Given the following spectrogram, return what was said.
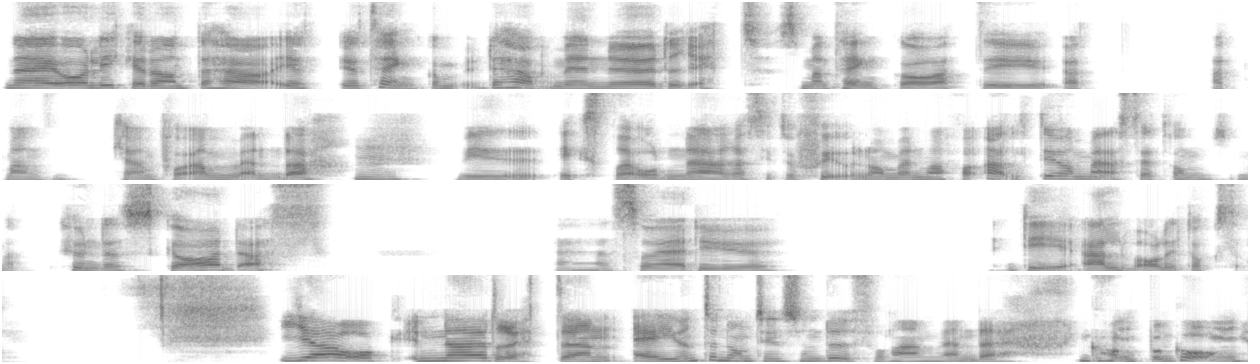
Nej, och likadant det här, jag, jag tänker det här med nödrätt, som man tänker att, det, att, att man kan få använda Mm. vid extraordinära situationer. Men man får alltid ha med sig att om kunden skadas så är det ju det allvarligt också. Ja, och nödrätten är ju inte någonting som du får använda gång på gång.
